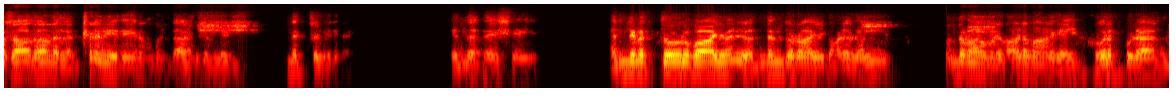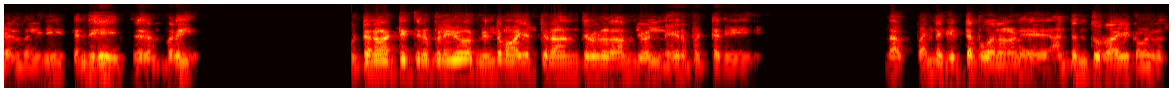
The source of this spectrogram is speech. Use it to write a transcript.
அசாதாரண லட்சணம் ஏதேனும் உண்டாக சொல்லி சொல்லுகிறேன் எந்த தேசை அந்திமத்தோருபாயவன் வந்தந்தொராய் சொந்தமாக சொந்தமாமலை மாடமாளிகை கோலக்குழாங்கள் மல்கி தெந்திகை திறம்பரை குட்டநாட்டி திருப்பிலையோர் நின்று மாயப்பிரான் திருவிழாம் இவள் நேரப்பட்டதே. நான் பண்ணு கிட்ட போனாலே அந்தந்துராய் கமல்கள்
